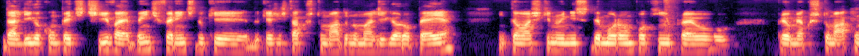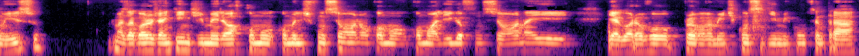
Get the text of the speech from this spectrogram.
da liga competitiva, é bem diferente do que, do que a gente está acostumado numa liga europeia. Então, acho que no início demorou um pouquinho para eu, eu me acostumar com isso, mas agora eu já entendi melhor como, como eles funcionam, como, como a liga funciona e, e agora eu vou provavelmente conseguir me concentrar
